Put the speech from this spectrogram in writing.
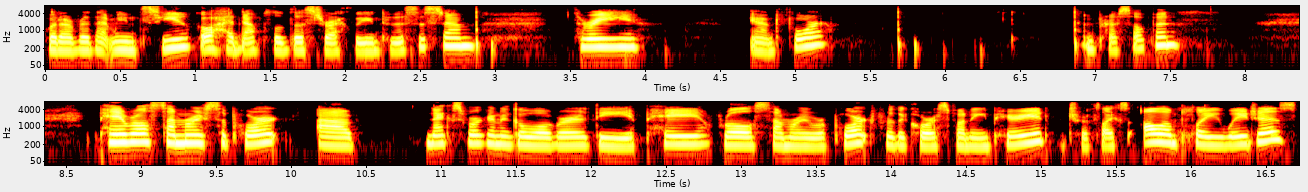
whatever that means to you. Go ahead and upload those directly into the system. Three and four. And press open. Payroll summary support. Uh, next, we're going to go over the payroll summary report for the corresponding period, which reflects all employee wages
